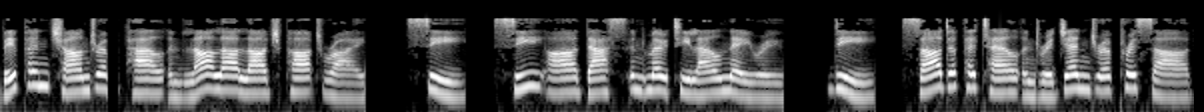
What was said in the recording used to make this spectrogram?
Bipin Chandra Pal and Lala Lajpat Rai. C. C. R. Das and Motilal Nehru. D. Sardar Patel and Rajendra Prasad.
